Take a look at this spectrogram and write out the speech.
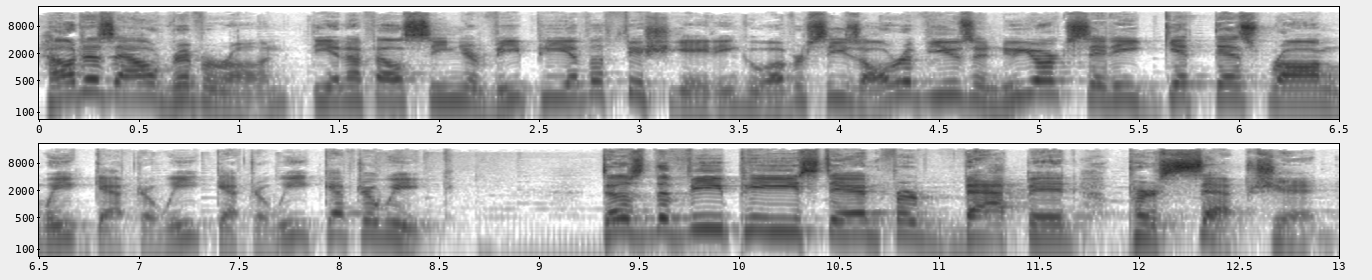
How does Al Riveron, the NFL senior VP of officiating who oversees all reviews in New York City, get this wrong week after week after week after week? Does the VP stand for Vapid Perception?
